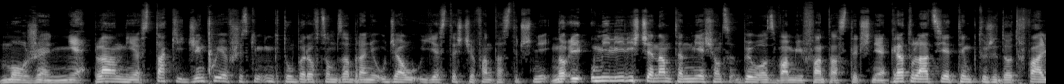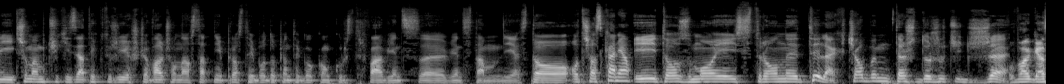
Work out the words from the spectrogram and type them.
może nie. Plan jest taki. Dziękuję wszystkim inktuberowcom za branie udziału. Jesteście fantastyczni. No i umililiście nam ten miesiąc. Było z wami fantastycznie. Gratulacje tym, którzy dotrwali. Trzymam kciuki za tych, którzy jeszcze walczą na ostatniej prostej, bo do piątego konkurs trwa, więc, e, więc tam jest do otrzaskania. I to z mojej strony tyle. Chciałbym też dorzucić, że uwaga,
